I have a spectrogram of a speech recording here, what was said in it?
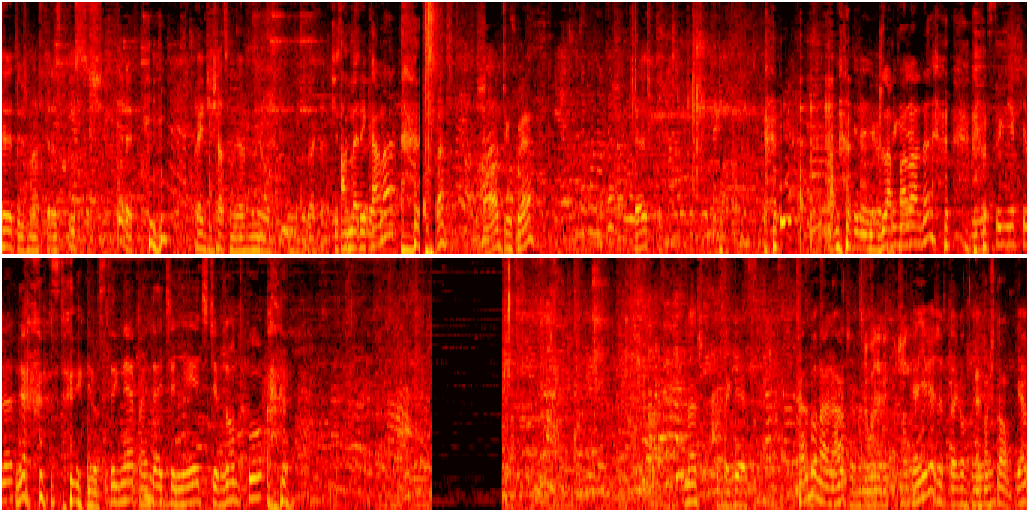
Tyle ty już masz teraz, plus cztery. Powiem ci szacun, ja już nie mam. To tak, cisnę Amerykana? O, dziękuję. cztery. Też. Dla pana, nie? Ostygnie chwilę. Nie ostygnie. Nie ostygnie. Pamiętajcie, nie jedźcie w rządku. Masz, to tak jest. Carbonara. Trzeba lepiej od początku. Ja nie wierzę w to, jak on to Jakoś to. Ja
